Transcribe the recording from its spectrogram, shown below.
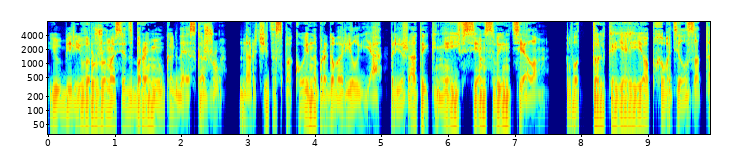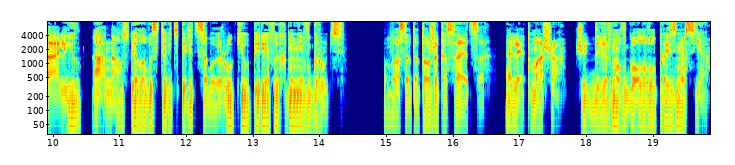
и убери вооруженосец броню, когда я скажу», — нарчито спокойно проговорил я, прижатый к ней всем своим телом. Вот только я ее обхватил за талию, а она успела выставить перед собой руки, уперев их мне в грудь. «Вас это тоже касается. Олег, Маша», — чуть довернув голову, произнес я.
